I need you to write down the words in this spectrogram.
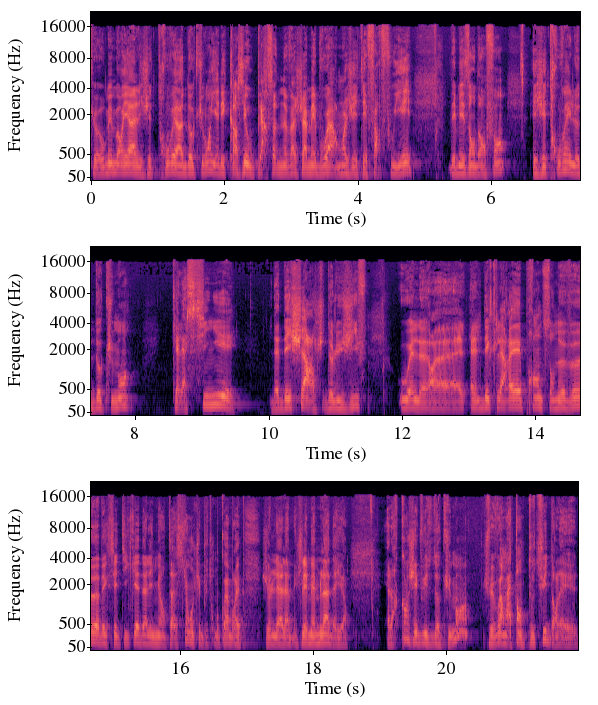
qu'au mémorial, j'ai trouvé un document. Il y a des casiers où personne ne va jamais voir. Moi, j'ai été farfouillé des maisons d'enfants et j'ai trouvé le document qu'elle a signé la décharge de l'UGIF où euh, elle, déclarait prendre son neveu avec ses tickets d'alimentation, je ne sais plus trop quoi, bref, je l'ai même là d'ailleurs. Alors quand j'ai vu ce document, je vais voir ma tante tout de suite dans les,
